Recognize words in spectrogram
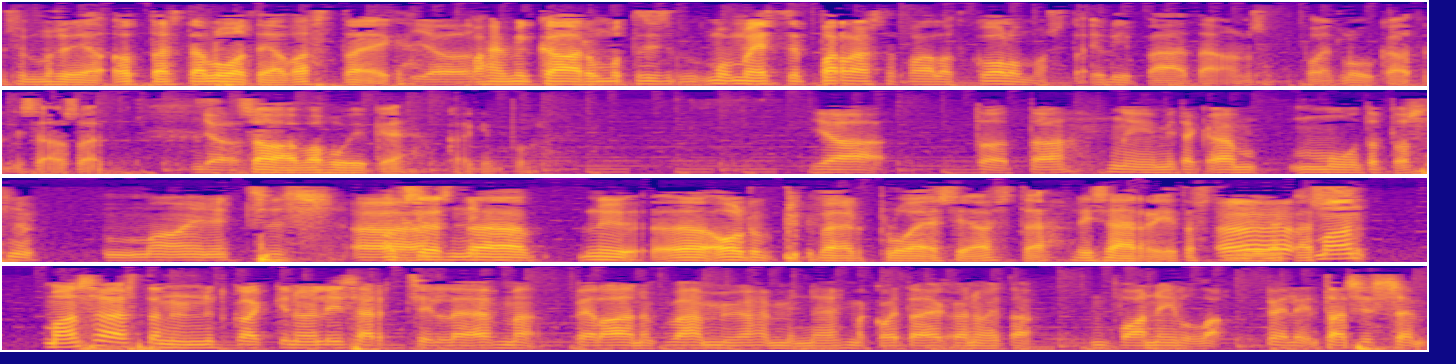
semmosia ottaa sitä luotea vastaan eikä Joo. pahemmin kaadu, mutta siis mun mielestä se parasta Fallout kolmosta ylipäätään on se Point Lookout lisäosa. Joo. Se on aivan huikee kaikin puolin. Ja tota, niin mitäkään muuta tossa nyt mainitsis. Onko se sitä niin... uh, Old World Bluesia sitä lisäriitosta? Öö, mä oon mä oon säästänyt nyt kaikki noin lisärit silleen, mä pelaan vähän myöhemmin ne, mä koitan eka noita vanilla pelin, tai siis sen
